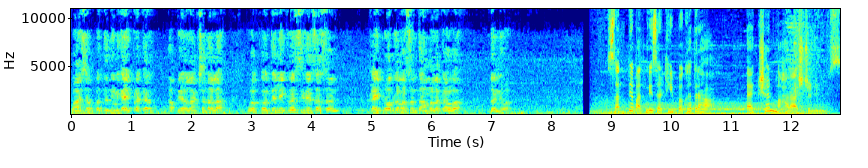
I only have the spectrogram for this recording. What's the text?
व अशा पद्धतीने काही प्रकार आपल्याला लक्षात आला व कोणत्या लेकर सिरियस असेल काही प्रॉब्लेम असेल तर आम्हाला कळवा. धन्यवाद. सत्य बातमीसाठी बघत रहा ॲक्शन महाराष्ट्र न्यूज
